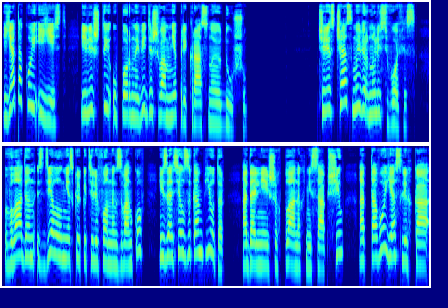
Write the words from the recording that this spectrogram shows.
Я такой и есть, и лишь ты упорно видишь во мне прекрасную душу. Через час мы вернулись в офис. Владан сделал несколько телефонных звонков и засел за компьютер, о дальнейших планах не сообщил, оттого я слегка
